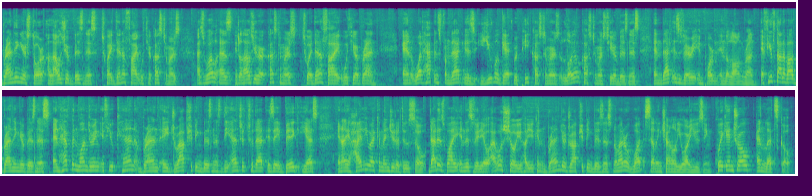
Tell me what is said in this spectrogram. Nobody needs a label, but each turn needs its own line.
Branding your store allows your business to identify with your customers as well as it allows your customers to identify with your brand. And what happens from that is you will get repeat customers, loyal customers to your business, and that is very important in the long run. If you've thought about branding your business and have been wondering if you can brand a dropshipping business, the answer to that is a big yes, and I highly recommend you to do so. That is why in this video, I will show you how you can brand your dropshipping business no matter what selling channel you are using. Quick intro and let's go.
